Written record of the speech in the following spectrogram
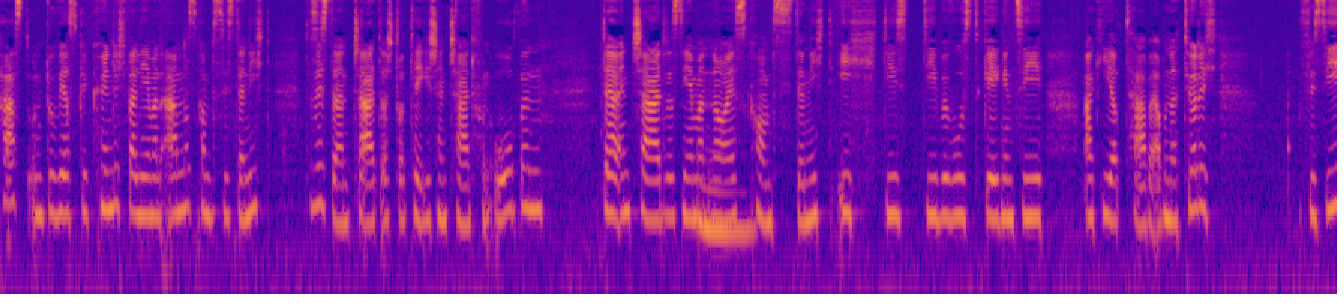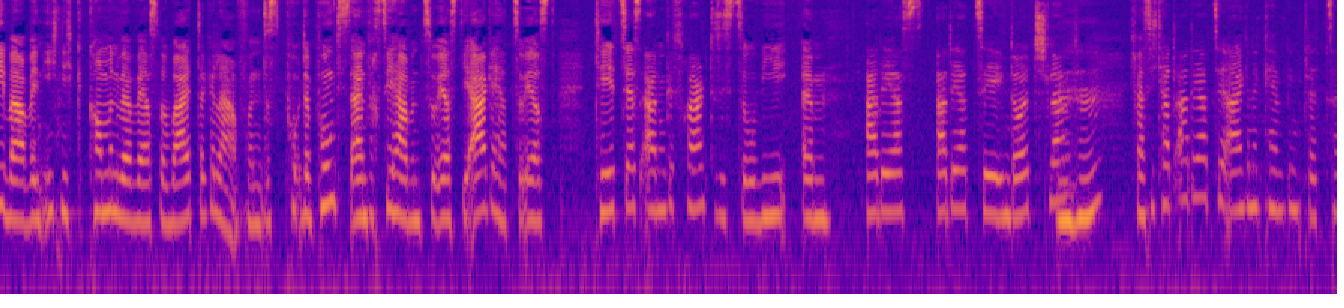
hast und du wirst gekündigt, weil jemand anders kommt. Das ist ja nicht, das ist der Entscheid, der strategische Entscheid von oben. Der entscheidet, dass jemand mhm. Neues kommt. Das ist ja nicht ich, die, die bewusst gegen sie agiert habe. Aber natürlich, für sie war, wenn ich nicht gekommen wäre, wäre es so weitergelaufen. Das, der Punkt ist einfach, sie haben zuerst, die AG hat zuerst TCS angefragt. Das ist so wie ähm, ADS ADAC in Deutschland. Mhm. Ich weiß nicht, hat ADAC eigene Campingplätze?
